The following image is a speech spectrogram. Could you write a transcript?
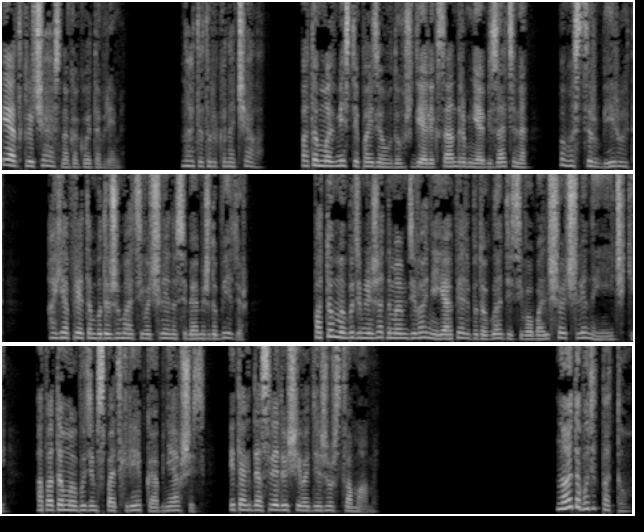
и отключаюсь на какое-то время. Но это только начало. Потом мы вместе пойдем в душ, где Александр мне обязательно помастербирует, а я при этом буду сжимать его член у себя между бедер. Потом мы будем лежать на моем диване, и я опять буду гладить его большой член и яички. А потом мы будем спать крепко, обнявшись, и так до следующего дежурства мамы. Но это будет потом.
